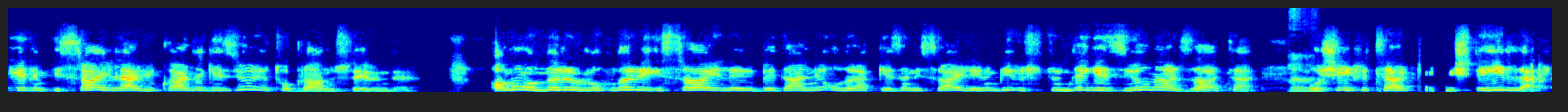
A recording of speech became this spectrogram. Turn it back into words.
Diyelim İsrailler yukarıda geziyor ya toprağın üzerinde. Ama onların ruhları İsrail'leri bedenli olarak gezen İsraillerin bir üstünde geziyorlar zaten. Evet. O şehri terk etmiş değiller.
